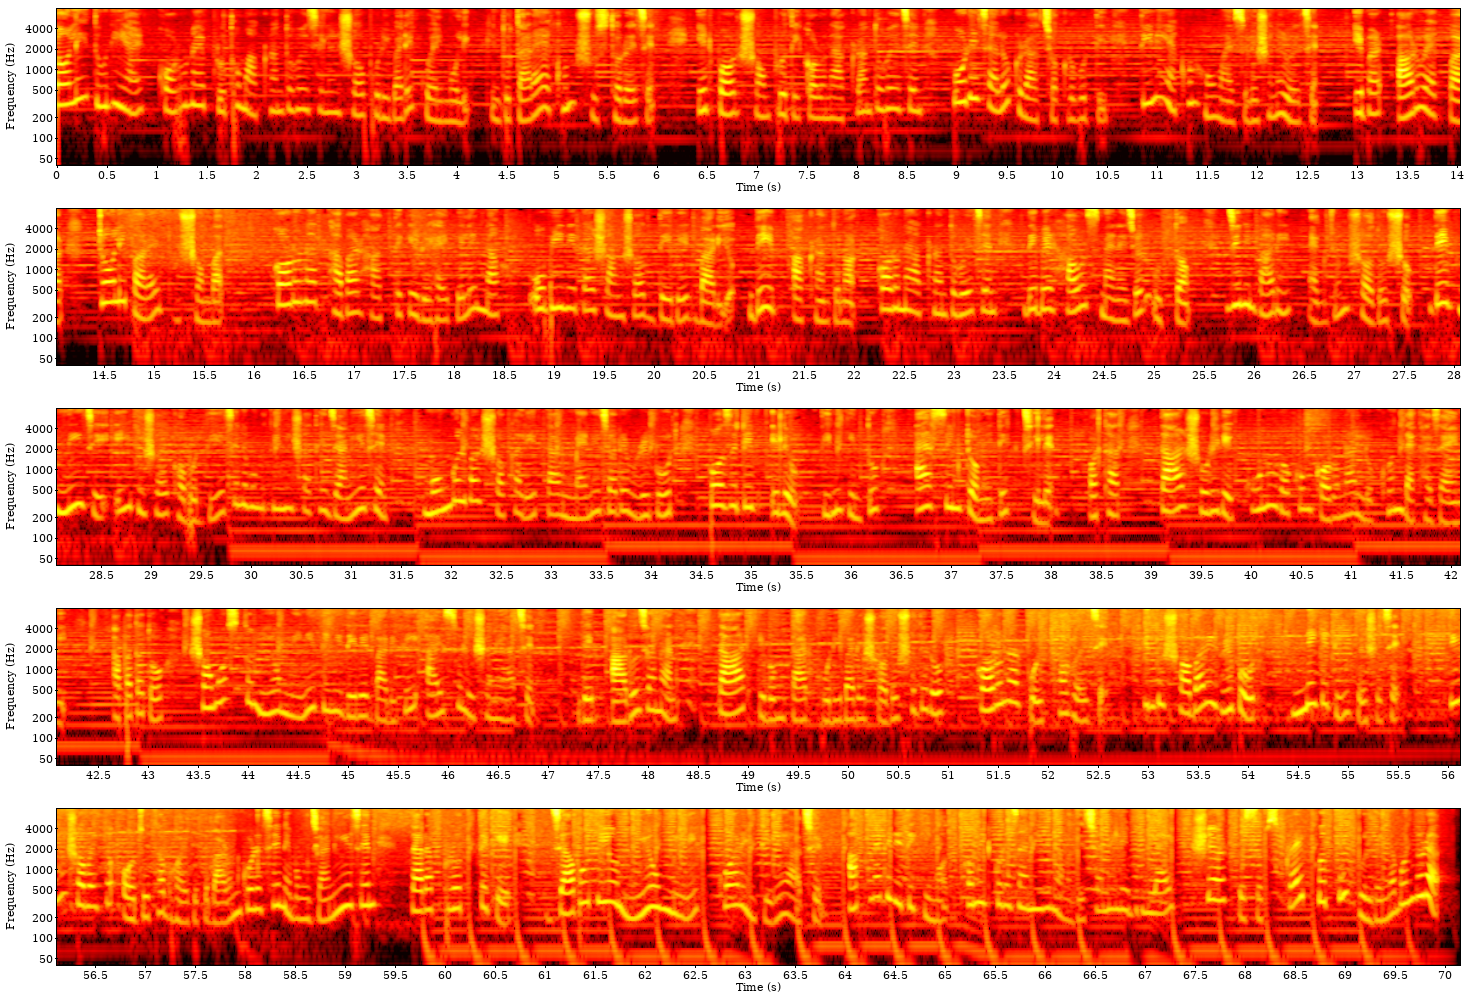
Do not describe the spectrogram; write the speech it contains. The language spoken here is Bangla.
টলি দুনিয়ায় করোনায় প্রথম আক্রান্ত হয়েছিলেন সপরিবারে কোয়েল মলিক কিন্তু তারা এখন সুস্থ রয়েছেন। এরপর সম্প্রতি করোনা আক্রান্ত হয়েছেন পরিচালক রাজ চক্রবর্তী, তিনি এখন হোম আইসোলেশনে রয়েছেন। এবার আরও একবার টলি পাড়ায় দুঃসংবাদ। করোনার থাবার হাত থেকে রেহাই পেলেন না অভিনেতা সাংসদ দেবের বাড়িও। দেব আক্রান্ত নন। করোনা আক্রান্ত হয়েছেন দেবের হাউস ম্যানেজার উত্তম, যিনি বাড়ির একজন সদস্য। দেব নিজে এই বিষয়ে খবর দিয়েছেন এবং তিনি সাথে জানিয়েছেন, মঙ্গলবার সকালে তার ম্যানেজারের রিপোর্ট পজিটিভ এলেও তিনি কিন্তু অ্যাসিমটোমেটিক ছিলেন। অর্থাৎ তার শরীরে কোনো রকম করোনার লক্ষণ দেখা যায়নি। আপাতত সমস্ত নিয়ম মেনে তিনি দেবের বাড়িতেই আইসোলেশনে আছেন। দেব আরও জানান, তার এবং তার পরিবারের সদস্যদেরও করোনার পরীক্ষা হয়েছে, কিন্তু সবারই রিপোর্ট নেগেটিভ এসেছে। তিনি সবাইকে অযথা ভয় পেতে বারণ করেছেন এবং জানিয়েছেন তারা প্রত্যেকে যাবতীয় নিয়ম মেনে কোয়ারেন্টিনে আছেন। আপনাদের এতে কি মত? কমেন্ট করে জানিয়ে দিন আমাদের চ্যানেল এবং লাইক শেয়ার ও সাবস্ক্রাইব করতে ভুলবেন না বন্ধুরা।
